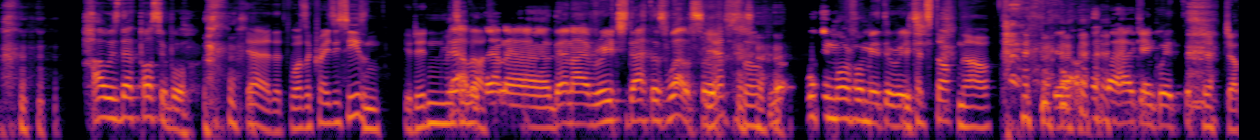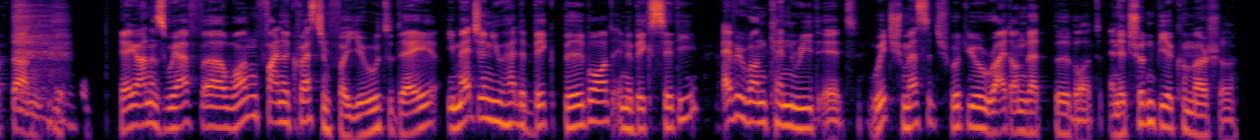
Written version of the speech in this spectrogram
How is that possible? yeah, that was a crazy season. You didn't miss yeah, a lot. Then, uh, then I've reached that as well. So, yes, so nothing more for me to reach. You can stop now. yeah, I can quit. Yeah. Job done. Yeah, Johannes, we have uh, one final question for you today. Imagine you had a big billboard in a big city. Everyone can read it. Which message would you write on that billboard? And it shouldn't be a commercial.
